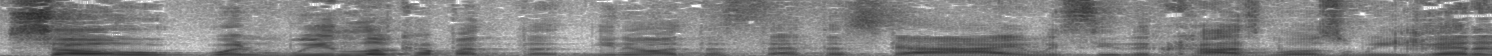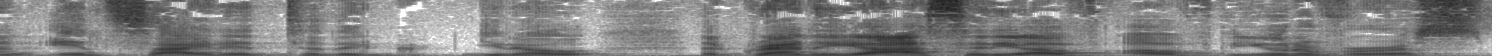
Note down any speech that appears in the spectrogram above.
So when we look up at the you know at the, at the sky, we see the cosmos, we get an insight into the you know the grandiosity of, of the universe.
